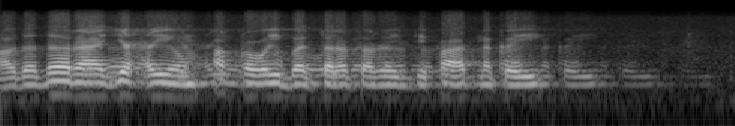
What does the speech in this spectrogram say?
او د راجح یوم اقوی بر طرف ته التفات نه کوي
